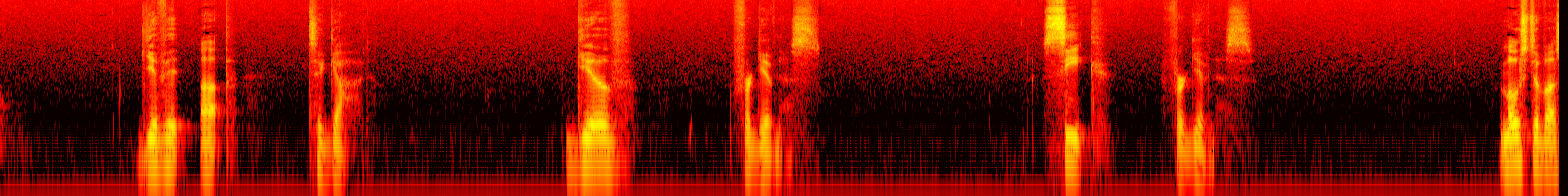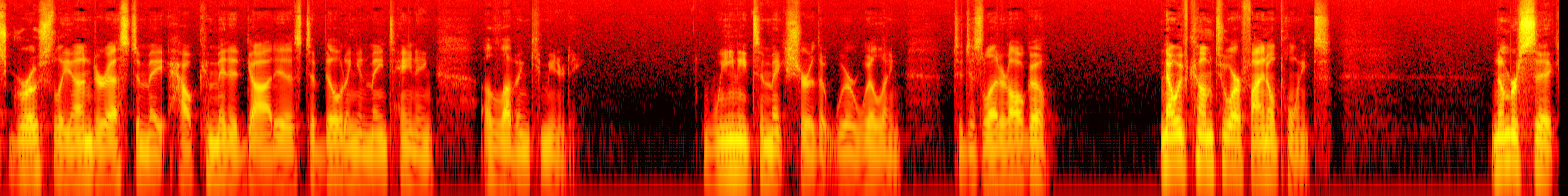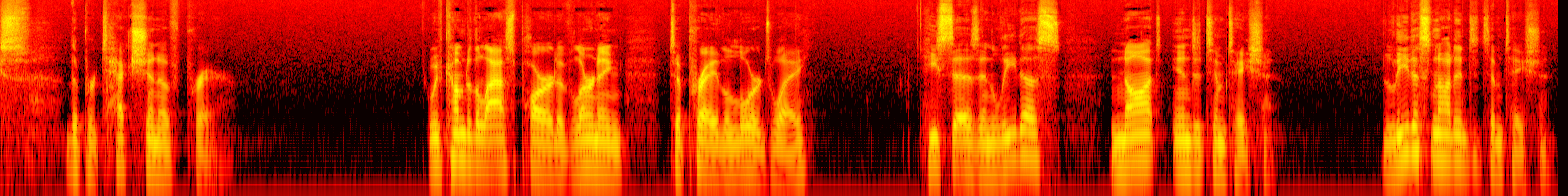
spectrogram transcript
Give it up to God. Give forgiveness. Seek forgiveness. Most of us grossly underestimate how committed God is to building and maintaining a loving community. We need to make sure that we're willing to just let it all go. Now we've come to our final point. Number six, the protection of prayer. We've come to the last part of learning to pray the Lord's way. He says, And lead us not into temptation. Lead us not into temptation.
